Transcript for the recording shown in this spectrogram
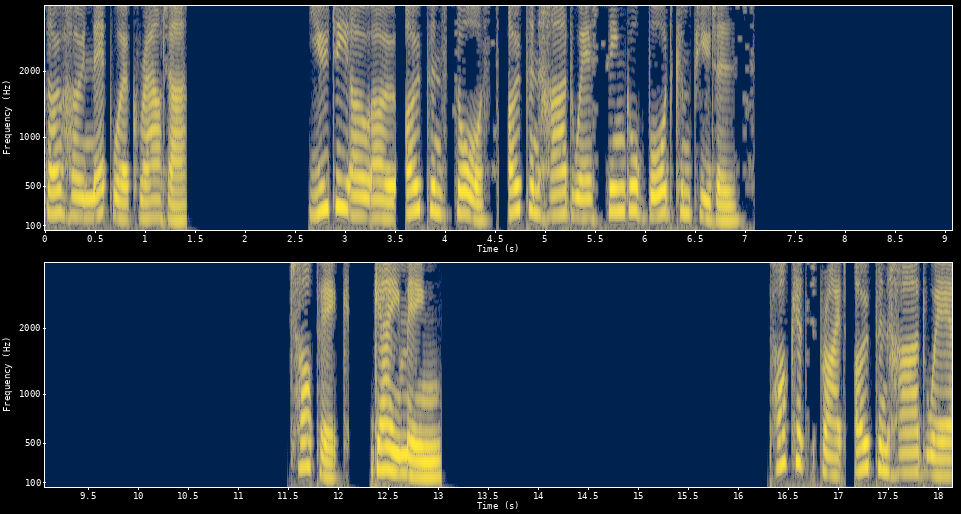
Soho Network Router UDOO – Open Source, Open Hardware Single Board Computers Topic: Gaming. PocketSprite – Open hardware,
